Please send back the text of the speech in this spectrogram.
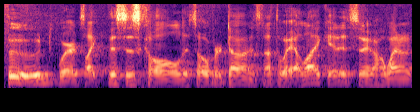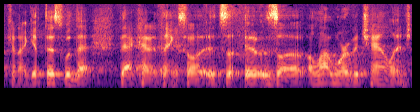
food where it's like this is cold, it's overdone, it's not the way I like it. It's you know, why don't can I get this with that that kind of thing. So it's it was a, a lot more of a challenge.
